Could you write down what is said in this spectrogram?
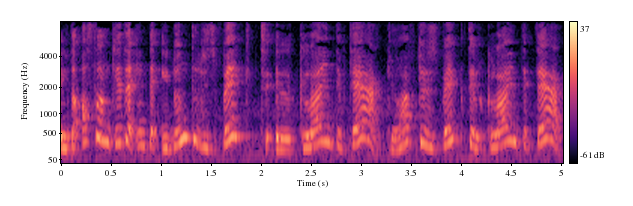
انت أصلا كده انت you don't respect ال client بتاعك. You have to respect ال client بتاعك.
